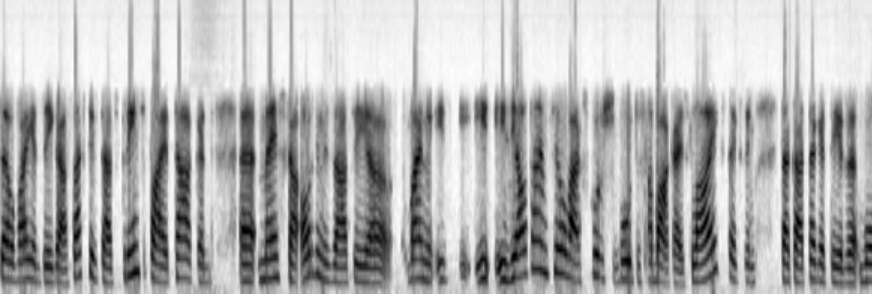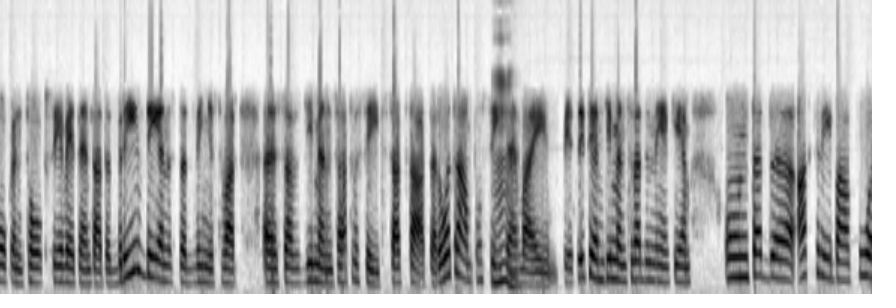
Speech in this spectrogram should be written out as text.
sev vajadzīgās aktivitātes. Principā ir tā, ka uh, mēs kā organizācija vai nu iz, iz, izjautājam cilvēks, kurš būtu labākais laiks, teiksim, tā kā tagad ir walk and talk sievietēm, tātad brīvdienas, tad viņas var uh, savas ģimenes atvasītas atstāt ar otrām pusītēm mm. vai pie citiem ģimenes radiniekiem. Un tad uh, atkarībā, ko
